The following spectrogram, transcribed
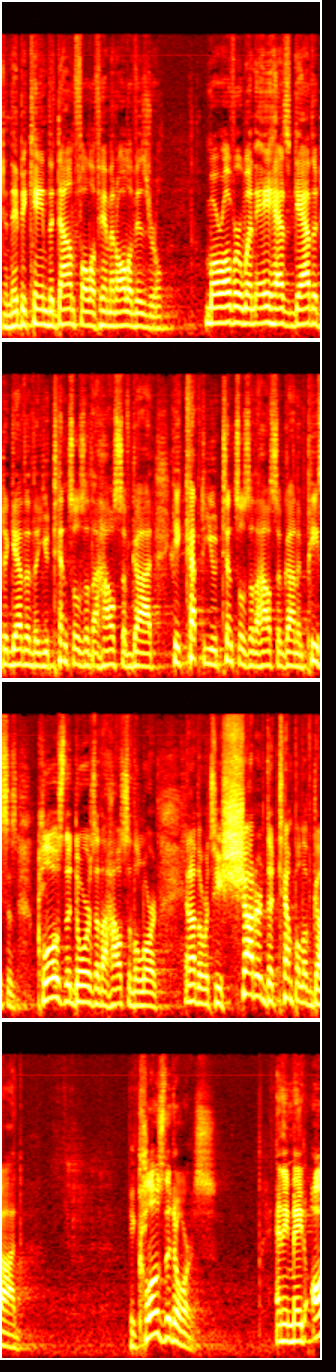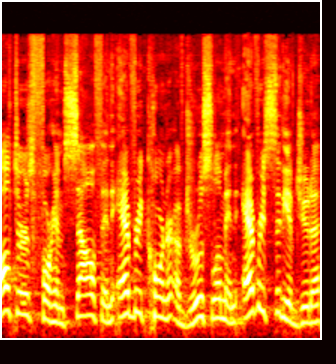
And they became the downfall of him and all of Israel. Moreover, when Ahaz gathered together the utensils of the house of God, he cut the utensils of the house of God in pieces, closed the doors of the house of the Lord. In other words, he shuttered the temple of God. He closed the doors. And he made altars for himself in every corner of Jerusalem, in every city of Judah.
